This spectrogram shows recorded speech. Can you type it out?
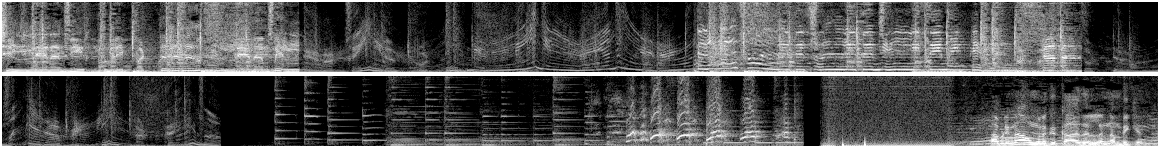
சில்லென நீர்த்துளி பட்டு மெல்லென மெல்ல சொல்லுது சொல்லுது மெல்லிசை மிட்டு. அப்படின்னா உங்களுக்கு காதல்ல நம்பிக்கை இல்லை.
